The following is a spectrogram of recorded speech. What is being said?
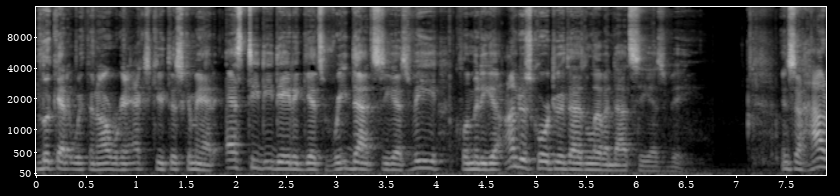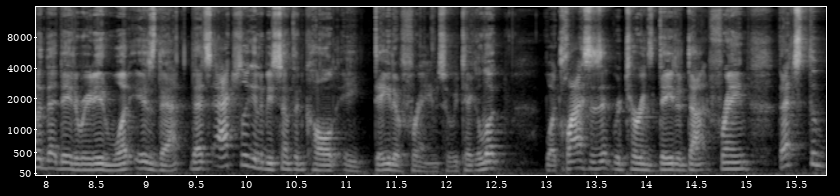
look at it within R, we're going to execute this command. std data gets read.csv, chlamydia underscore 2011.csv. And so how did that data read in? What is that? That's actually going to be something called a data frame. So we take a look. What class is it? Returns data.frame. That's the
